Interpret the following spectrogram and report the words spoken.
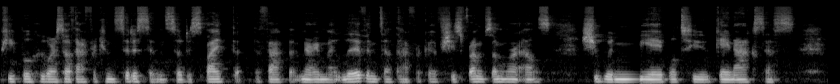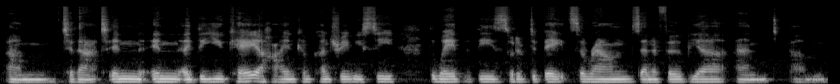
people who are South African citizens. So, despite the, the, fact that Mary might live in South Africa, if she's from somewhere else, she wouldn't be able to gain access um, to that. In in uh, the UK, a high income country, we see the way that these sort of debates around xenophobia and um,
